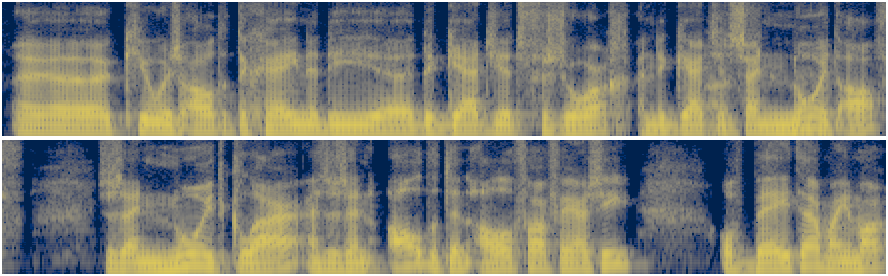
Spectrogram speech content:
Eh, Q is altijd degene die de gadgets verzorgt. En de gadgets zijn nooit af. Ze zijn nooit klaar. En ze zijn altijd in alpha versie. Of beta. Maar je mag,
